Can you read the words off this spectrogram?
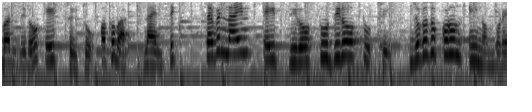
one zero eight three two অথবা nine six seven nine eight zero two zero two three যোগাযোগ করুন এই নম্বরে।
